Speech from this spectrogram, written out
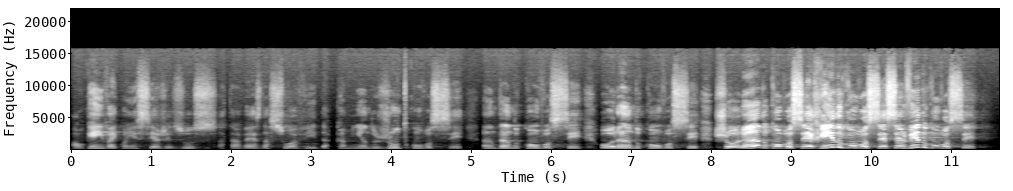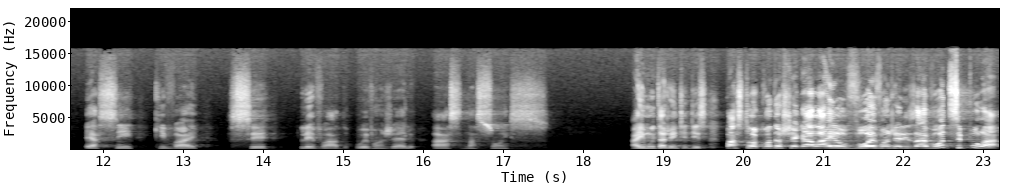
Alguém vai conhecer a Jesus através da sua vida, caminhando junto com você, andando com você, orando com você, chorando com você, rindo com você, servindo com você. É assim que vai ser levado o Evangelho às nações. Aí muita gente diz, pastor, quando eu chegar lá eu vou evangelizar, eu vou discipular.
